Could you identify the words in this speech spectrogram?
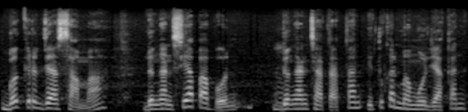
bekerja sama dengan siapa pun hmm. dengan catatan itu kan memuliakan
